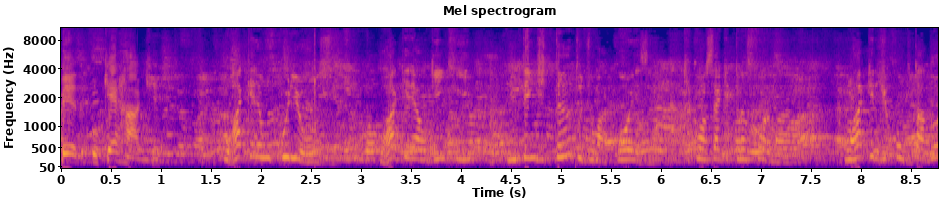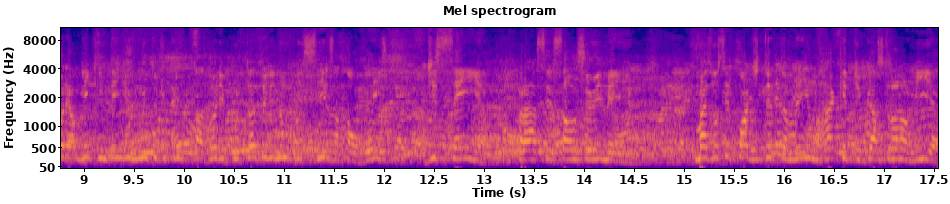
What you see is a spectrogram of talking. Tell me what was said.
Pedro, o que é hacker? O hacker é um curioso. O hacker é alguém que entende tanto de uma coisa que consegue transformar. Um hacker de computador é alguém que entende muito de computador e, portanto, ele não precisa, talvez, de senha para acessar o seu e-mail. Mas você pode ter também um hacker de gastronomia,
